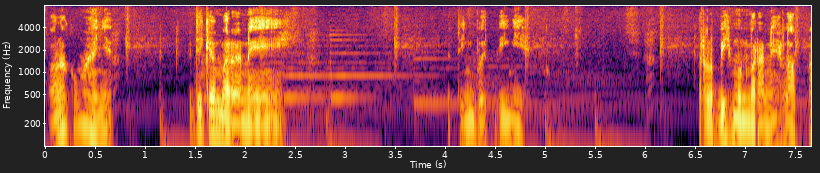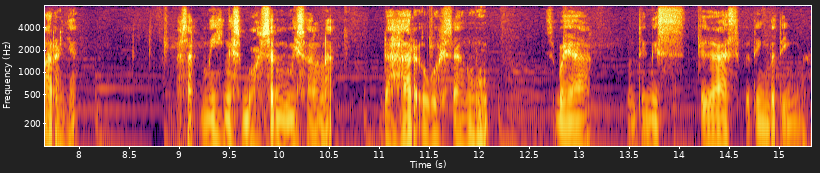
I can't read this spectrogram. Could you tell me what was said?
Soalnya aku mahanya ketika marane penting-penting ya terlebih mun marane laparnya masak mie nges bosen misalnya dahar uh sanggup sebanyak penting nges tegas penting-penting mah.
